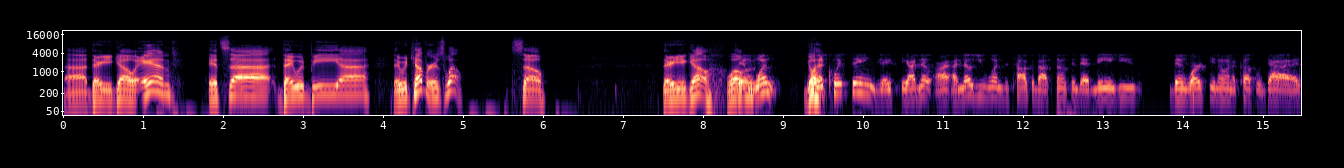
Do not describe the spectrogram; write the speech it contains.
uh, there you go, and it's uh, they would be they would cover as well. So there you go. Well, then one go one ahead. Quick thing, JC. I know I, I know you wanted to talk about something that me and you been working on. A couple of guys.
